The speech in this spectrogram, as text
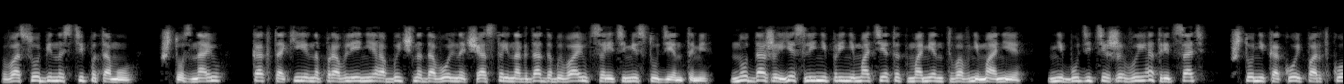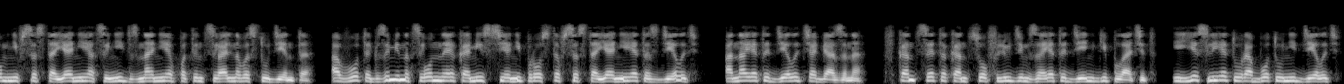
В особенности потому, что знаю, как такие направления обычно довольно часто иногда добываются этими студентами. Но даже если не принимать этот момент во внимание, не будете же вы отрицать, что никакой партком не в состоянии оценить знания потенциального студента. А вот экзаменационная комиссия не просто в состоянии это сделать, она это делать обязана. В конце-то концов людям за это деньги платят. И если эту работу не делать,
